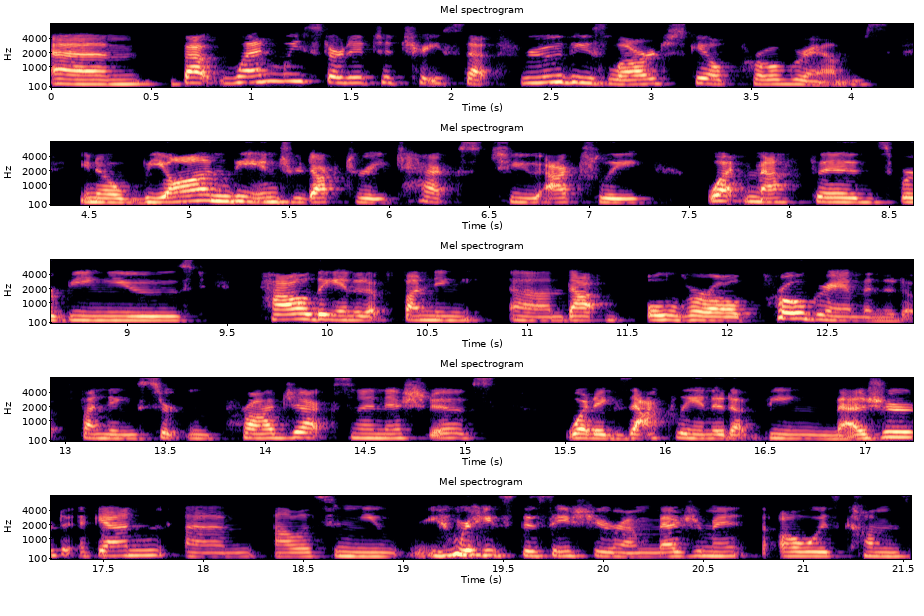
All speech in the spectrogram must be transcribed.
Um, but when we started to trace that through these large scale programs, you know, beyond the introductory text to actually what methods were being used, how they ended up funding um, that overall program ended up funding certain projects and initiatives, what exactly ended up being measured again. Um, Allison, you, you raised this issue around measurement, it always comes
